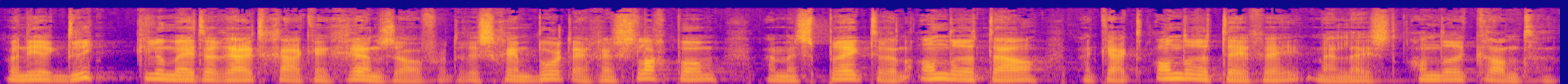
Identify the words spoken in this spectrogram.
Wanneer ik drie kilometer rijd, ga ik een grens over. Er is geen bord en geen slagboom, maar men spreekt er een andere taal. Men kijkt andere tv, men leest andere kranten.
